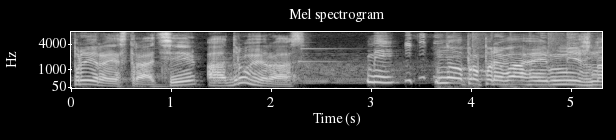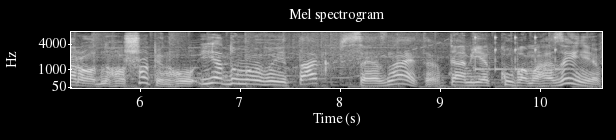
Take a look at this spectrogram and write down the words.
при реєстрації, а другий раз Мій. Ну а про переваги міжнародного шопінгу, я думаю, ви і так все знаєте. Там є купа магазинів,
